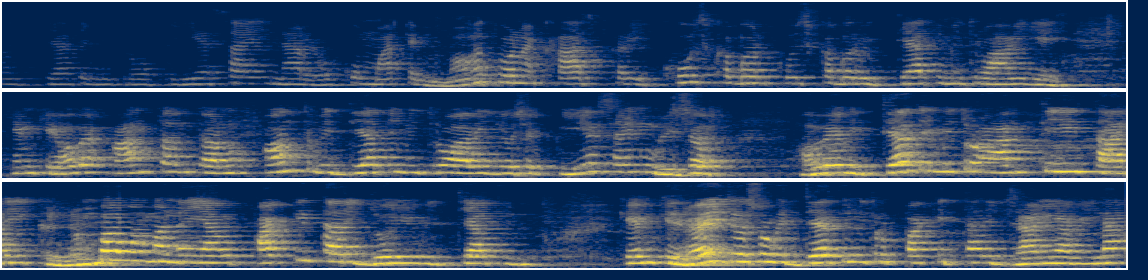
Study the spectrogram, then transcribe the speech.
વિદ્યાર્થી મિત્રો પીએસઆઈ ના લોકો માટે મહત્વના, ખાસ કરી ખુશ ખબર ખુશ ખબર વિદ્યાર્થી મિત્રો આવી ગઈ છે. કેમ કે હવે અંત અંતનો અંત વિદ્યાર્થી મિત્રો આવી ગયો છે પીએસઆઈ નું રિઝલ્ટ હવે વિદ્યાર્થી મિત્રો આમથી તારીખ લંબાવવામાં નહીં આવે, પાકી તારીખ જોઈએ વિદ્યાર્થી મિત્રો. કેમ કે રહી જશો વિદ્યાર્થી મિત્રો, પાકી તારીખ જાણ્યા વિના.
